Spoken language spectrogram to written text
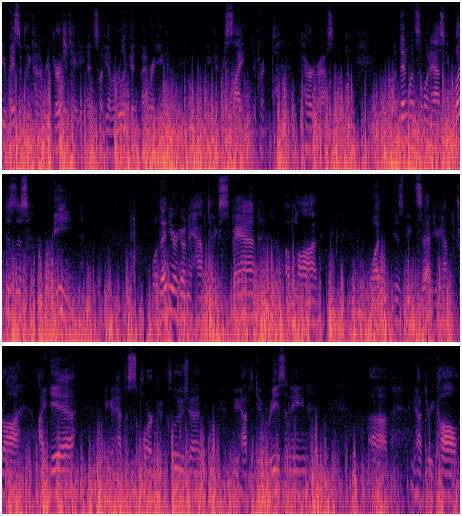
you're basically kind of regurgitating it. So if you have a really good memory, you can you can recite different paragraphs in the book. But then when someone asks you, what does this mean? Well, then you're going to have to expand upon what is being said. To have to draw idea. You're going to have to support conclusion. You have to do reasoning. Um, you have to recall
